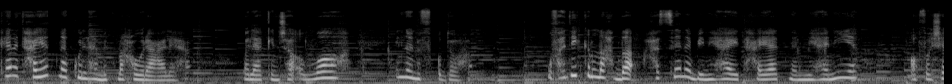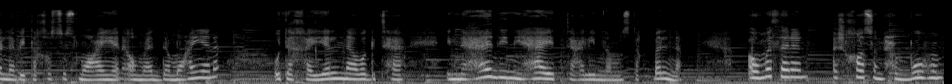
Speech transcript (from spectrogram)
كانت حياتنا كلها متمحورة عليها. ولكن شاء الله إن نفقدها. وفي هذيك اللحظة حسينا بنهاية حياتنا المهنية أو فشلنا في تخصص معين أو مادة معينة وتخيلنا وقتها إن هذه نهاية تعليمنا مستقبلنا. أو مثلا أشخاص نحبوهم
